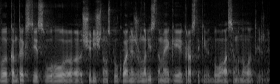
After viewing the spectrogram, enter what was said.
в контексті свого щорічного спілкування з журналістами, яке якраз таки відбувалося минулого тижня.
